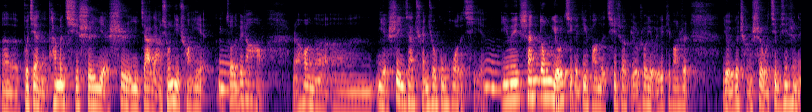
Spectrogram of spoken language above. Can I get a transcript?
呃部件的。他们其实也是一家两兄弟创业，做得非常好。然后呢，嗯、也是一家全球供货的企业，因为山东有几个地方的汽车，比如说有一个地方是。有一个城市，我记不清是哪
